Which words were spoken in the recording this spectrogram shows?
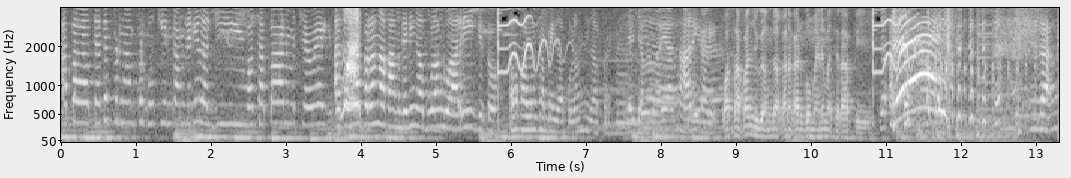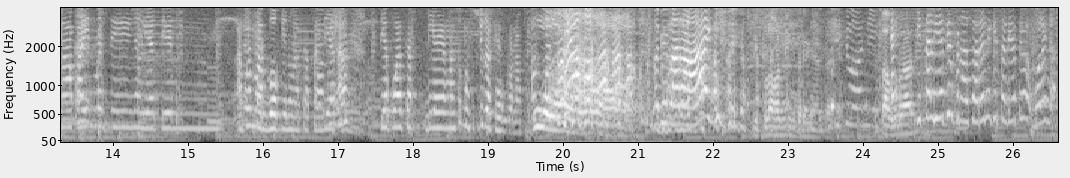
Apa teteh pernah pergokin Kang Denny lagi whatsappan sama cewek gitu? Atau nggak pernah nggak Kang Denny nggak pulang dua hari gitu? Oh kalau sampai nggak pulang sih nggak pernah. Ya jangan lah ya, sehari kali. WhatsAppan juga enggak karena kan gua mainnya masih rapi. Nggak ngapain mesti ngeliatin apa mergokin WhatsApp dia kan tiap WhatsApp dia yang masuk masuk juga ke handphone aku. Wow, Lebih parah lagi. di cloning ternyata. Di cloning. Tawuran. Kita lihat yuk penasaran nih kita lihat yuk boleh nggak?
